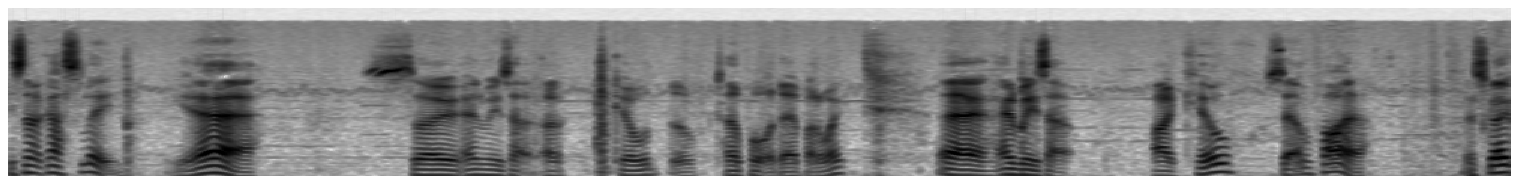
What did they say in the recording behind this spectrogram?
isn't that gasoline? Yeah. So enemies that are killed or teleported there, by the way. Uh, enemies that I kill, set on fire. Let's go.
